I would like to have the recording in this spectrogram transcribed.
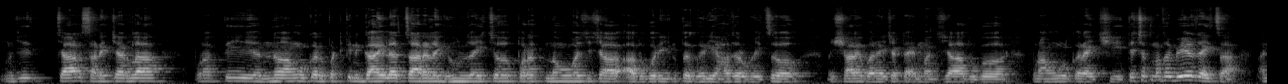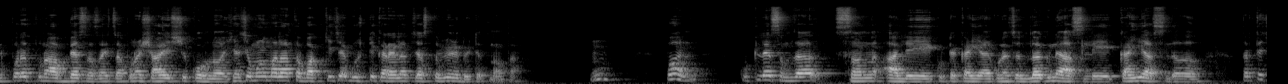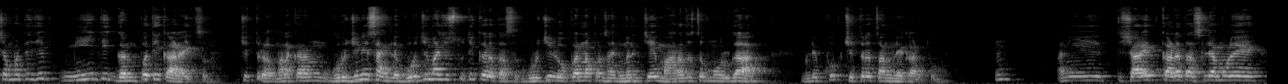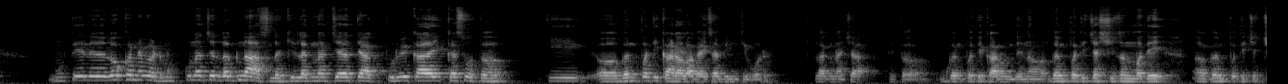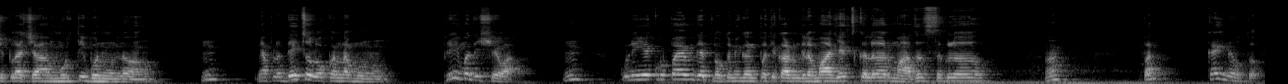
म्हणजे चार साडेचारला पुन्हा ते न अंगुकर पटकीने गायला चारायला घेऊन जायचं. परत नऊ वाजेच्या अगोदर इथं घरी हजर व्हायचं. शाळा भरायच्या टायमाच्या अगोदर पुन्हा आंघोळ करायची. त्याच्यात माझा वेळ जायचा. आणि परत पुन्हा अभ्यास असायचा. पुन्हा शाळेत शिकवणं. ह्याच्यामुळे मला आता बाकीच्या गोष्टी करायला जास्त वेळ भेटत नव्हता. पण कुठल्या समजा सण आले कुठे काही कुणाचं लग्न असले काही असलं तर त्याच्यामध्ये जे मी ती गणपती काढायचं चित्र मला कारण गुरुजीने सांगितलं गुरुजी माझी स्तुती करत असत गुरुजी लोकांना पण सांगितलं म्हणजे महाराजाचा मुलगा म्हणजे खूप चित्र चांगले काढतो. आणि शाळेत काढत असल्यामुळे मग ते लोकांना वाटतं मग कुणाचं लग्न असलं की लग्नाच्या त्या पूर्वी काळी कसं होतं की गणपती काढावा लागायचा भिंतीवर. लग्नाच्या तिथं गणपती काढून देणं गणपतीच्या सीझनमध्ये गणपतीच्या चिखलाच्या मूर्ती बनवणं मी आपलं द्यायचं लोकांना बनवून फ्रीमध्ये सेवा कुणी एक रुपया बी देत नव्हतं मी गणपती काढून दिला. माझेच कलर माझंच सगळं. पण काही नव्हतं.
